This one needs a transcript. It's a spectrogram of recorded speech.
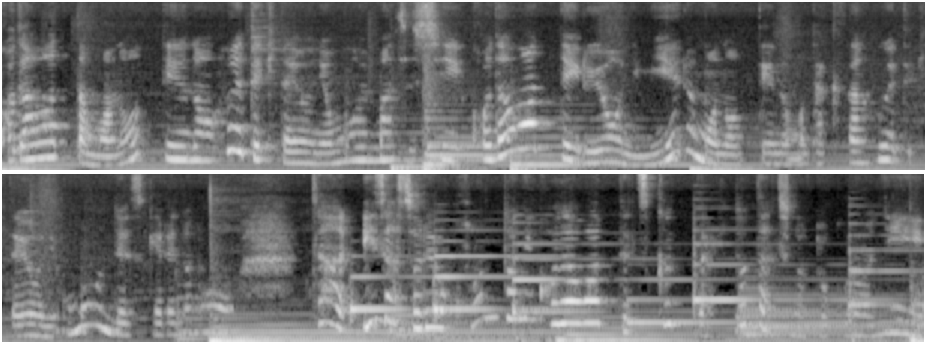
こだわったものっていうのが増えてきたように思いますしこだわっているように見えるものっていうのもたくさん増えてきたように思うんですけれどもじゃあいざそれを本当にこだわって作った人たちのところに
